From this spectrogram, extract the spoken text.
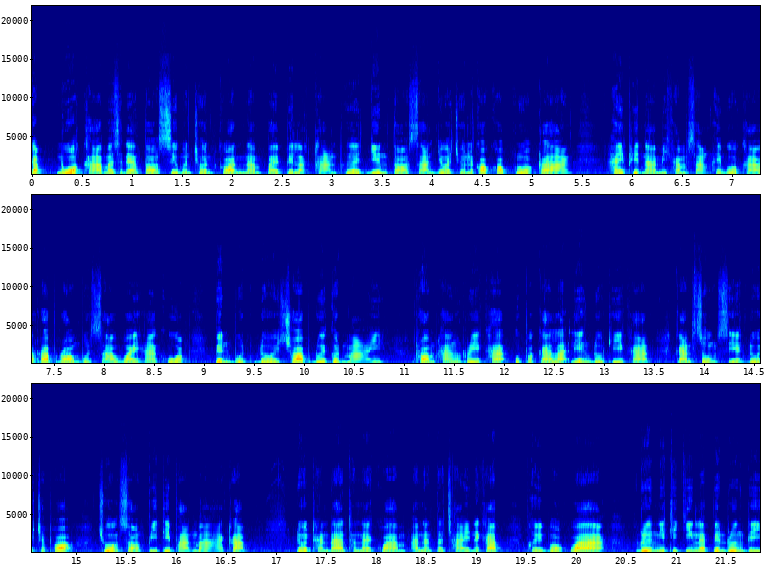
กับบัวขาวมาแสดงต่อสื่อมวลชนก่อนนำไปเป็นหลักฐานเพื่อยื่นต่อศาลเยาวชนและก็ครอบครัวกลาง ให้พิจารณามีคำสั่งให้บัวขาวรับรองบุตรสาววัย5ขวบ เป็นบุตรโดยชอบด้วยกฎหมาย พร้อมทั้งเรียกค่าอุปการะเลี้ยงดูที่ขาดการส่งเสียโดยเฉพาะช่วง 2 ปีที่ผ่านมาครับโดยทางด้านทนายความอนันตชัยนะครับ เผยบอกว่าเรื่องนี้ที่จริงแล้วเป็นเรื่องดี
